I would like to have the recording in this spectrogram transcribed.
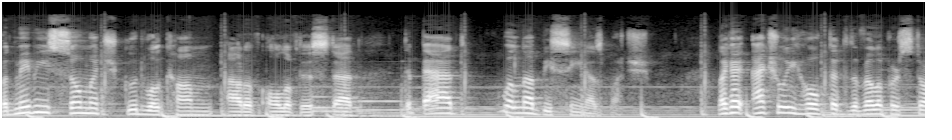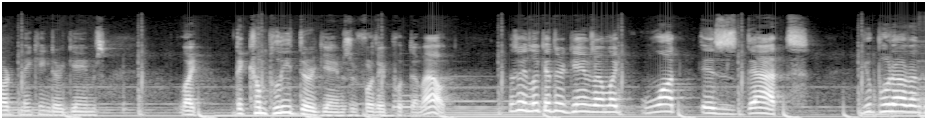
But maybe so much good will come out of all of this that the bad will not be seen as much. Like, I actually hope that the developers start making their games like they complete their games before they put them out. Because I look at their games, I'm like, what is that? You put out an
